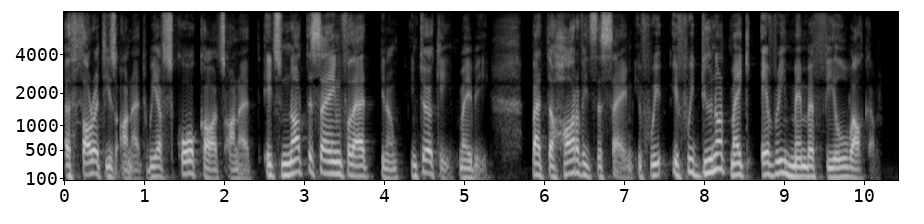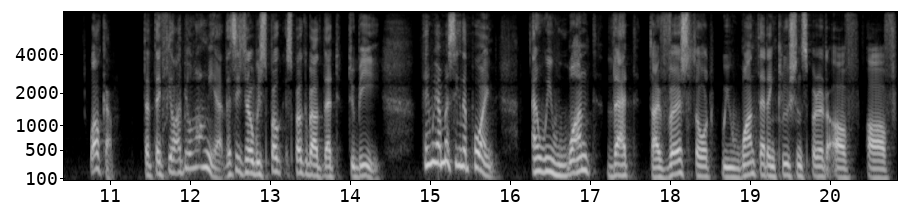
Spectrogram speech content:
authorities on it. We have scorecards on it. It's not the same for that, you know, in Turkey, maybe. But the heart of it's the same. If we if we do not make every member feel welcome, welcome, that they feel I belong here. This is, you know, we spoke spoke about that to be, then we are missing the point. And we want that diverse thought. We want that inclusion spirit of, of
